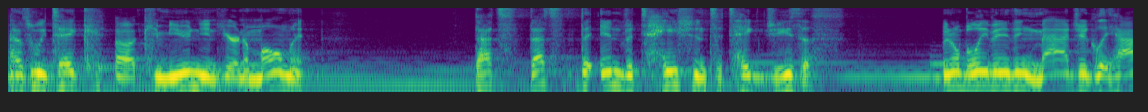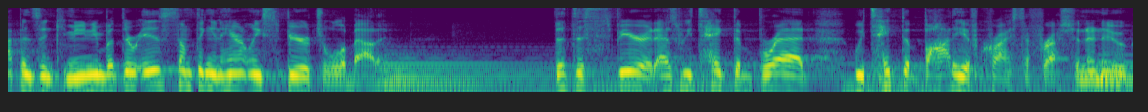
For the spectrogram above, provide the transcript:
as we take uh, communion here in a moment, that's, that's the invitation to take Jesus. We don't believe anything magically happens in communion, but there is something inherently spiritual about it that the Spirit, as we take the bread, we take the body of Christ afresh and anew.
